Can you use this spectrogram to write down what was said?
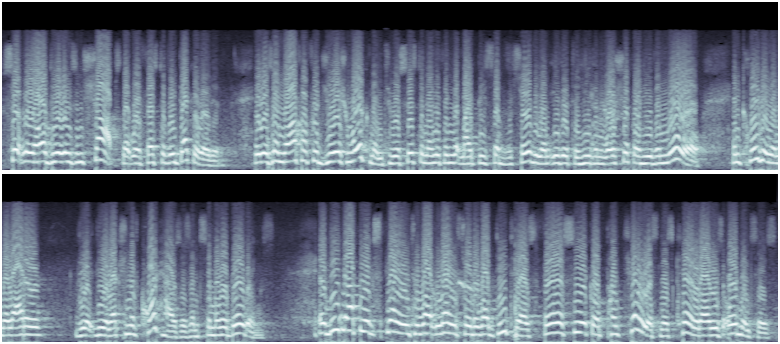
Certainly all dealings in shops that were festively decorated. It was unlawful for Jewish workmen to assist in anything that might be subservient either to heathen worship or heathen rule, including in the latter the, the erection of courthouses and similar buildings. It need not be explained to what lengths or to what details Pharisaical punctiliousness carried all these ordinances.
